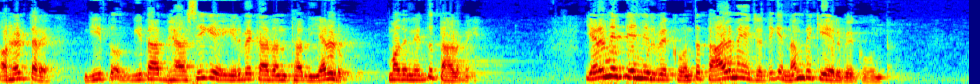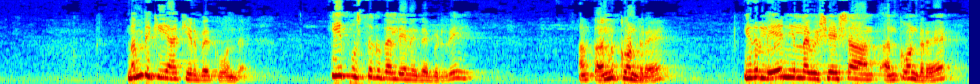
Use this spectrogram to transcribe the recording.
ಅವ್ರು ಹೇಳ್ತಾರೆ, ಗೀತ, ಗೀತಾಭ್ಯಾಸಿಗೆ ಇರಬೇಕಾದಂತಹದ್ದು ಎರಡು. ಮೊದಲನೇದ್ದು ತಾಳ್ಮೆ. ಎರಡನೇದ್ದು ಏನಿರಬೇಕು ಅಂತ, ತಾಳ್ಮೆಯ ಜೊತೆಗೆ ನಂಬಿಕೆ ಇರಬೇಕು ಅಂತ. ನಂಬಿಕೆ ಯಾಕೆ ಇರಬೇಕು ಅಂದೆ? ಈ ಪುಸ್ತಕದಲ್ಲಿ ಏನಿದೆ ಬಿಡ್ರಿ? ಅಂತ ಅನ್ಕೊಂಡ್ರೆ, ಇದರಲ್ಲಿ ಏನಿಲ್ಲ ವಿಶೇಷ ಅಂತ ಅನ್ಕೊಂಡ್ರೆ,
